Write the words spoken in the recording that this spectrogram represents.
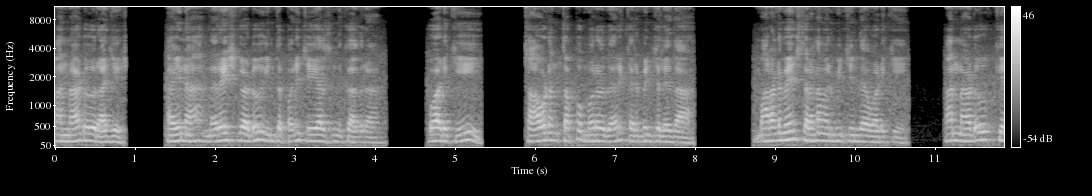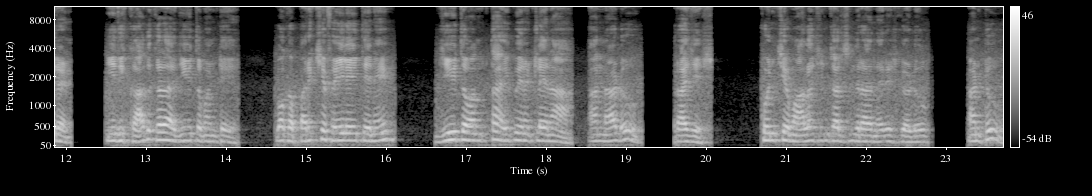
అన్నాడు రాజేష్. అయినా నరేష్ గాడు ఇంత పని చేయాల్సింది కాదురా. వాడికి చావడం తప్ప మరో దారి కనిపించలేదా? మరణమే శరణం అనిపించిందా వాడికి? అన్నాడు కిరణ్. ఇది కాదు కదా జీవితం అంటే. ఒక పరీక్ష ఫెయిల్ అయితేనే జీవితం అంతా అయిపోయినట్లేనా? అన్నాడు రాజేష్. కొంచెం ఆలోచించాల్సిందిరా నరేష్ గారు అంటూ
